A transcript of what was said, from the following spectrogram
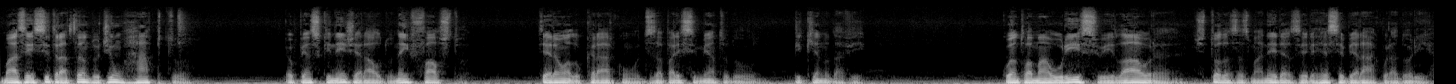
Mas em se tratando de um rapto, eu penso que nem Geraldo nem Fausto terão a lucrar com o desaparecimento do pequeno Davi. Quanto a Maurício e Laura, de todas as maneiras ele receberá a curadoria.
